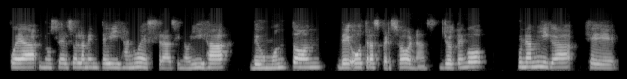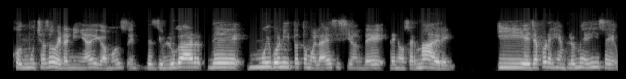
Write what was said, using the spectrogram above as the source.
pueda no ser solamente hija nuestra, sino hija de un montón de otras personas. Yo tengo una amiga que con mucha soberanía, digamos, desde un lugar de muy bonito tomó la decisión de, no ser madre. Y ella, por ejemplo, me dice,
